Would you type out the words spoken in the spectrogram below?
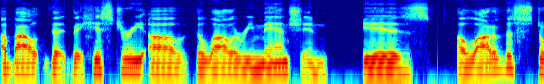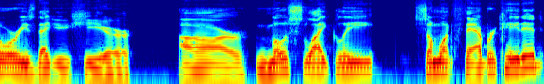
about the the history of the La Lalaurie Mansion is a lot of the stories that you hear are most likely somewhat fabricated.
